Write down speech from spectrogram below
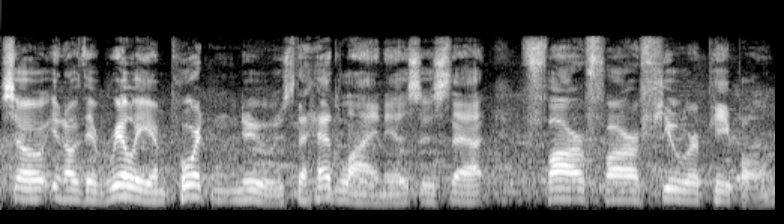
So, you know, the really important news, the headline is, is that far, far fewer people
